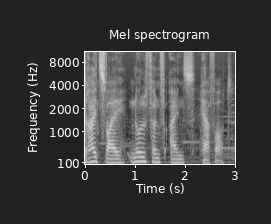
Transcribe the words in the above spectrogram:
32051 Herford.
